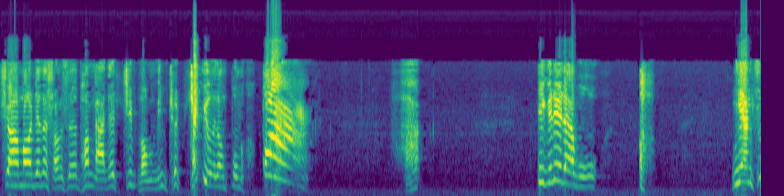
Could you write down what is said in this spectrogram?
小毛头的双手旁外头几亡命却却有人帮忙哇啊！一个来了我啊，娘子，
